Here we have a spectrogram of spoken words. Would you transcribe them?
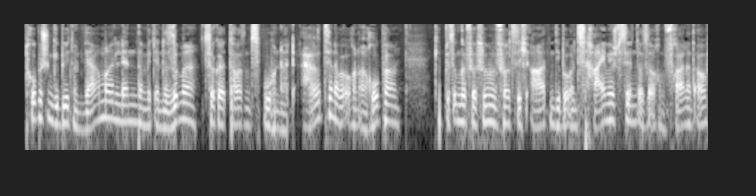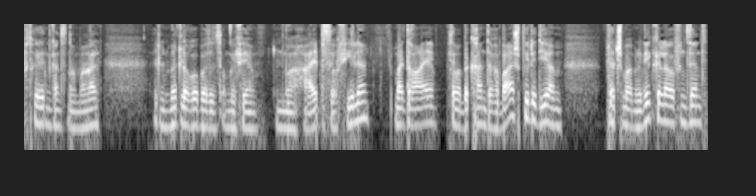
tropischen Gebieten und wärmeren Ländern mit in der Summe ca. 1200 Arten, aber auch in Europa gibt es ungefähr 45 Arten, die bei uns heimisch sind, also auch im Freiland auftreten, ganz normal. In Mitteleuropa sind es ungefähr nur halb so viele. Mal drei, ich sag mal, bekanntere Beispiele, die am vielleicht schon mal über den Weg gelaufen sind.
